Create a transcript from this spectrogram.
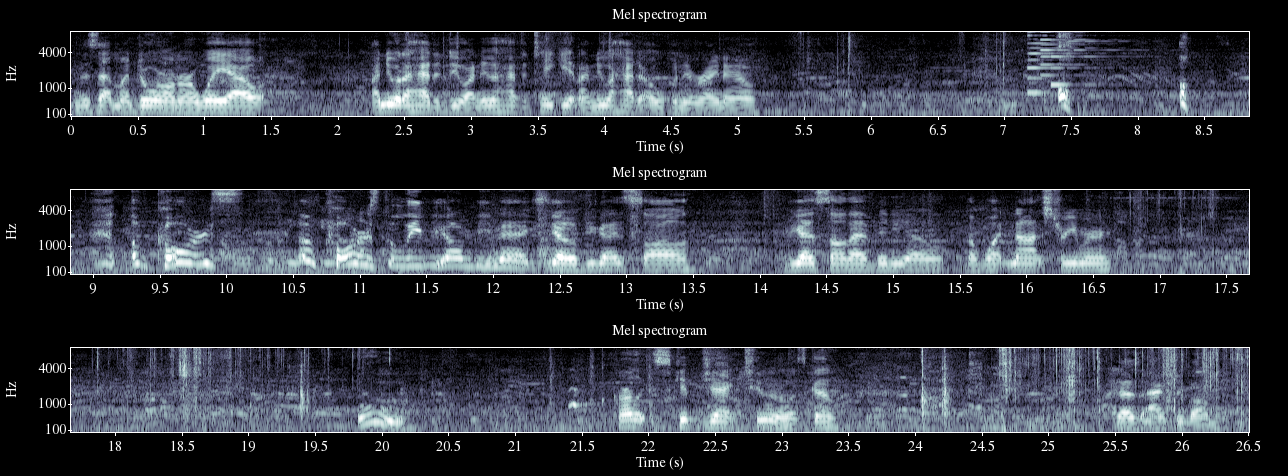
and this at my door on our way out. I knew what I had to do. I knew I had to take it and I knew I had to open it right now. Oh! oh. Of course! Of course, the Leafeon VMAX. Yo, if you guys saw, if you guys saw that video, the Whatnot streamer. Ooh. Garlic skipjack tuna, let's go. That was actually bomb.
